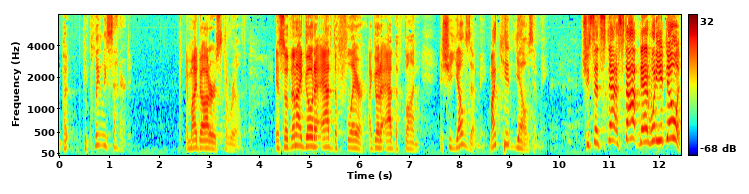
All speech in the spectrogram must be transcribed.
but completely centered. And my daughter is thrilled. And so then I go to add the flair, I go to add the fun. And she yells at me. My kid yells at me. She said, Stop, Dad, what are you doing?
